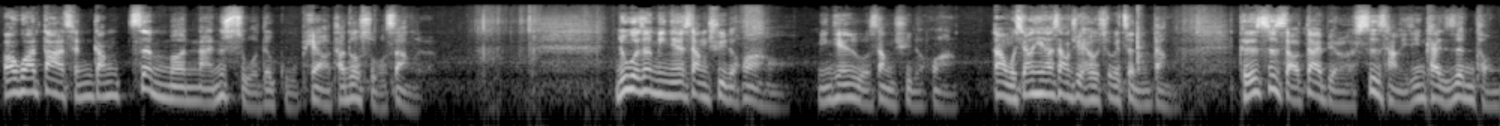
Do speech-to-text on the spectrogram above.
包括大成钢这么难锁的股票，它都锁上了。如果这明年上去的话，哈，明天如果上去的话，但我相信它上去还会是会震荡。可是至少代表了市场已经开始认同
